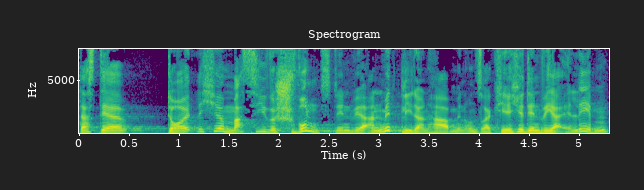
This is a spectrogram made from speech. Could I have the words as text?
dass der deutliche, massive Schwund, den wir an Mitgliedern haben in unserer Kirche, den wir ja erleben,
